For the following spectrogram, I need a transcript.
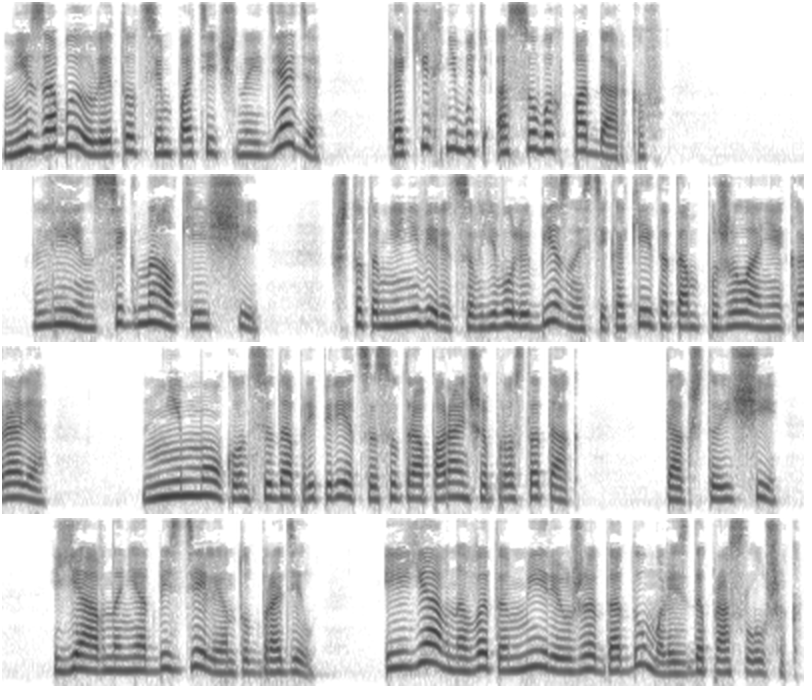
не забыл ли тот симпатичный дядя каких-нибудь особых подарков. Лин, сигналки ищи. Что-то мне не верится в его любезности, какие-то там пожелания короля. Не мог он сюда припереться с утра пораньше просто так. Так что ищи. Явно не от безделья он тут бродил. И явно в этом мире уже додумались до прослушек.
